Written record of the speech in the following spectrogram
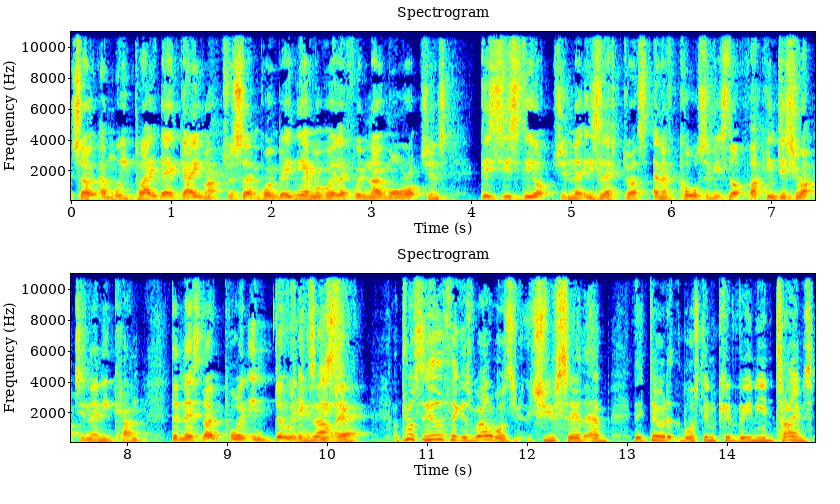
So, and we played their game up to a certain point, but in the end, when we're left with no more options, this is the option that is left to us. And of course, if it's not fucking disrupting any cunt, then there's no point in doing it, is Exactly. there? Plus, the other thing as well was she was saying um, they do it at the most inconvenient times.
